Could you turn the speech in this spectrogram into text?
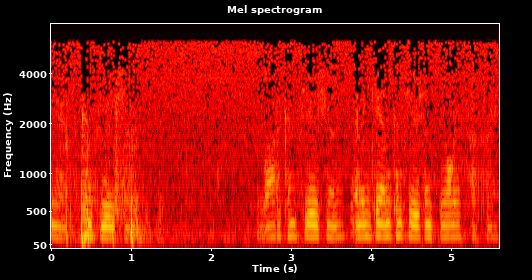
Yes, confusion. A lot of confusion, and again, confusion's the only suffering.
